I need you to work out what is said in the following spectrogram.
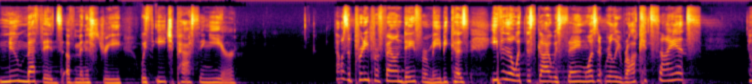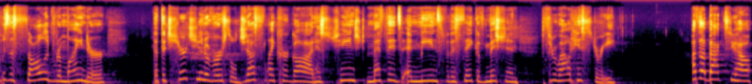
new methods of ministry with each passing year. That was a pretty profound day for me because even though what this guy was saying wasn't really rocket science, it was a solid reminder that the church universal, just like her God, has changed methods and means for the sake of mission throughout history. I thought back to how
